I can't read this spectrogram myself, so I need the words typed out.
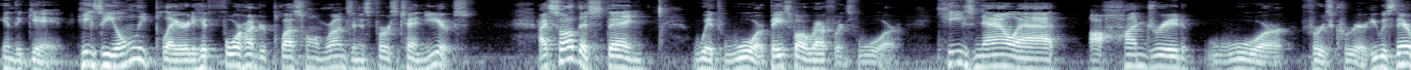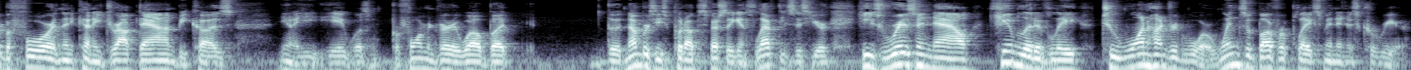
in the game. He's the only player to hit 400 plus home runs in his first 10 years. I saw this thing with WAR, baseball reference WAR. He's now at 100 WAR for his career. He was there before and then he kind of dropped down because you know, he, he wasn't performing very well, but the numbers he's put up, especially against lefties this year, he's risen now cumulatively to 100 WAR, wins above replacement in his career.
